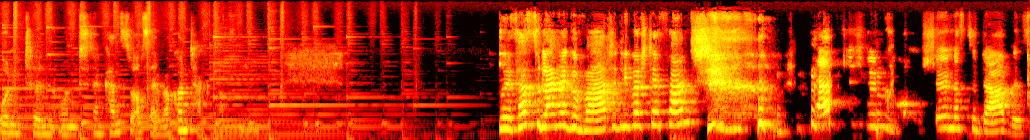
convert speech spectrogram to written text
unten und dann kannst du auch selber Kontakt aufnehmen. So, jetzt hast du lange gewartet, lieber Stefan. Herzlich willkommen. Schön, dass du da bist.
